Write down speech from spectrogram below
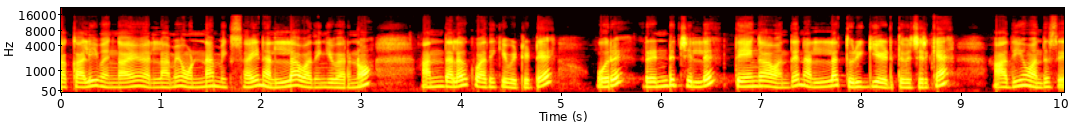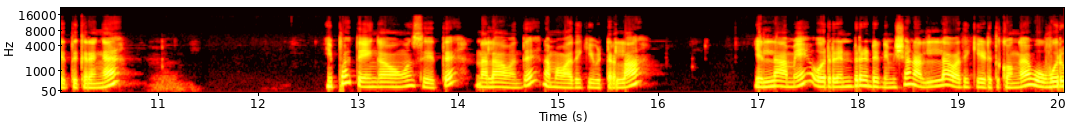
தக்காளி வெங்காயம் எல்லாமே ஒன்றா மிக்ஸ் ஆகி நல்லா வதங்கி வரணும். அந்தளவுக்கு வதக்கி விட்டுட்டு ஒரு ரெண்டு சில்லு தேங்காய் வந்து நல்லா துருக்கி எடுத்து வச்சுருக்கேன். அதையும் வந்து சேர்த்துக்கிறேங்க. இப்போ தேங்காவும் சேர்த்து நல்லா வந்து நம்ம வதக்கி விட்டுறலாம். எல்லாமே ஒரு ரெண்டு ரெண்டு நிமிஷம் நல்லா வதக்கி எடுத்துக்கோங்க. ஒவ்வொரு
